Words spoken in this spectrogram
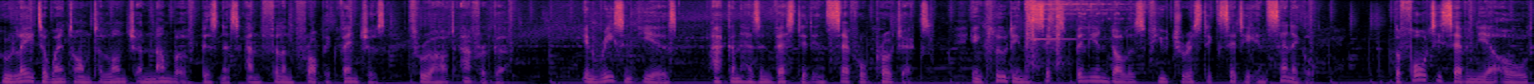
who later went on to launch a number of business and philanthropic ventures throughout Africa. In recent years, Akon has invested in several projects, including a $6 billion futuristic city in Senegal. The 47-year-old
